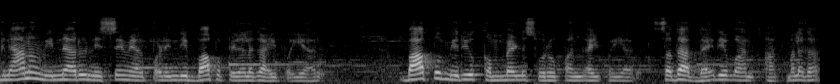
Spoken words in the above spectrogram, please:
జ్ఞానం విన్నారు నిశ్చయం ఏర్పడింది బాపు పిల్లలుగా అయిపోయారు. బాపు మరియు కంబైండ్ స్వరూపంగా అయిపోయారు. సదా ధైర్యవాన్ ఆత్మలుగా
